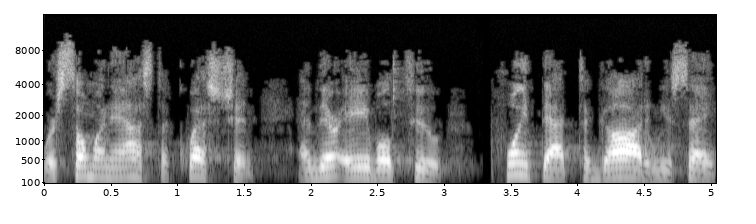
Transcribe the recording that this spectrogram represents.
where someone asked a question and they're able to point that to God, and you say,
